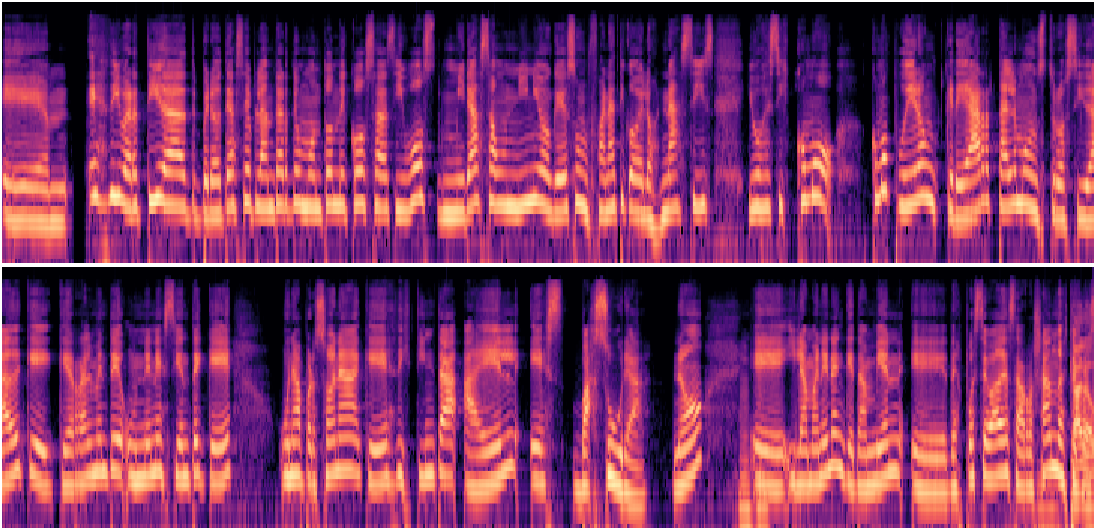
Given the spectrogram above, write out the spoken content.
Eh, es divertida, pero te hace plantearte un montón de cosas y vos mirás a un niño que es un fanático de los nazis y vos decís, ¿cómo, cómo pudieron crear tal monstruosidad que, que realmente un nene siente que una persona que es distinta a él es basura? ¿No? Eh, y la manera en que también eh, después se va desarrollando este claro, va,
